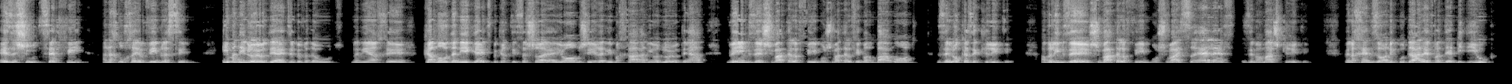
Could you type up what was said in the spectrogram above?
איזשהו צפי, אנחנו חייבים לשים. אם אני לא יודע את זה בוודאות, נניח אה, כמה עוד אני אגייץ בכרטיס אשראי היום, שירד לי מחר, אני עוד לא יודע, ואם זה 7,000 או 7,400, זה לא כזה קריטי. אבל אם זה 7,000 או 17,000, זה ממש קריטי. ולכן זו הנקודה לוודא בדיוק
